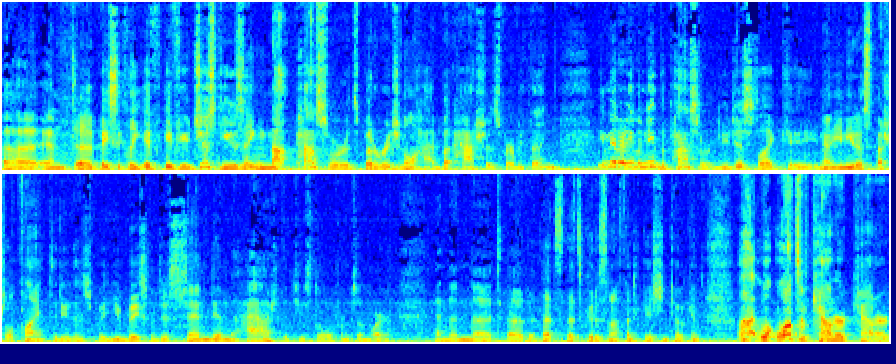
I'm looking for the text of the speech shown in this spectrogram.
uh, and uh, basically, if, if you're just using not passwords but original ha- but hashes for everything, you may not even need the password. You just like uh, you know you need a special client to do this, but you basically just send in the hash that you stole from somewhere, and then uh, uh, that's that's good as an authentication token. Uh, lo- lots of counter counter.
